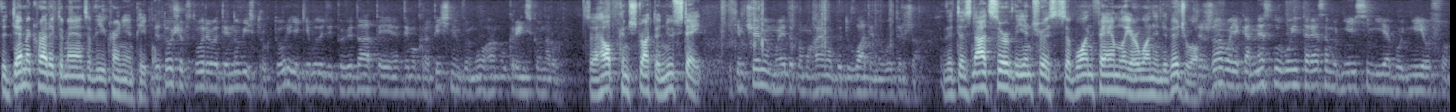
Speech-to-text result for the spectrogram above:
the democratic demands of the Ukrainian people. для того, щоб створювати нові структури, які будуть відповідати демократичним вимогам українського народу. to help construct a new state Таким чином, ми допомагаємо будувати нову державу. that does not serve the interests of one family or one individual, Держава, яка не слугує інтересам однієї сім'ї або однієї особи.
